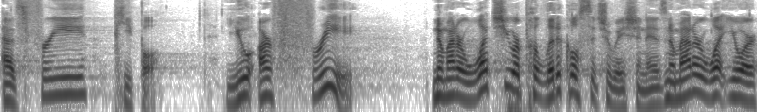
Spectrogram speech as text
as free people. You are free. No matter what your political situation is, no matter what your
